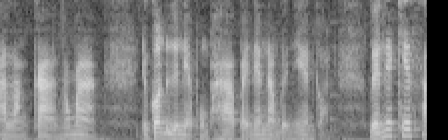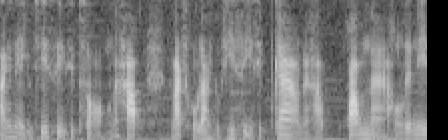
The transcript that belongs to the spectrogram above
อลังการมากๆ เดี๋ยวก่อนอื่นเนี่ยผมพาไปแนะนำเรือนนี้กันก่อน เรือนนี้เคสไซส์เนี่ยอยู่ที่ 42 นะครับรักทุรักอยู่ที่ 49 นะครับ ความหนาของเรือนนี้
